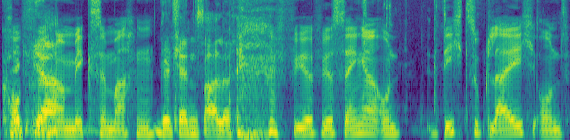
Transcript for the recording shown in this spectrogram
Kopfhörermixe machen wir kennen es alle. für, für Sänger und dich zugleich und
